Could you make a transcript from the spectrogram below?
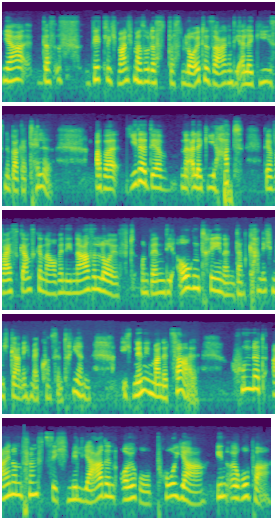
Ja, das ist wirklich manchmal so, dass, dass Leute sagen, die Allergie ist eine Bagatelle. Aber jeder, der eine Allergie hat, der weiß ganz genau, wenn die Nase läuft und wenn die Augen tränen, dann kann ich mich gar nicht mehr konzentrieren. Ich nenne Ihnen mal eine Zahl. 151 Milliarden Euro pro Jahr in Europa,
